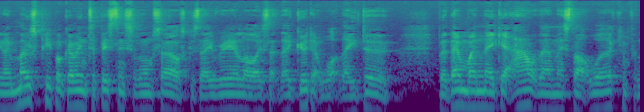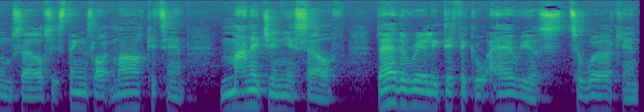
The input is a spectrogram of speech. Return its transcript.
You know, most people go into business for themselves because they realise that they're good at what they do. But then when they get out there and they start working for themselves, it's things like marketing, managing yourself, they're the really difficult areas to work in.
